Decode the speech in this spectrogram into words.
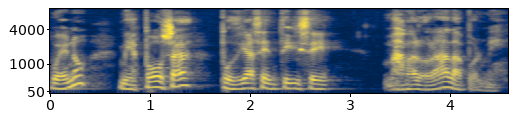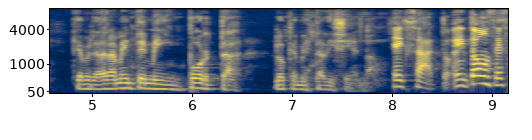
bueno, mi esposa podría sentirse más valorada por mí, que verdaderamente me importa lo que me está diciendo. Exacto. Entonces,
